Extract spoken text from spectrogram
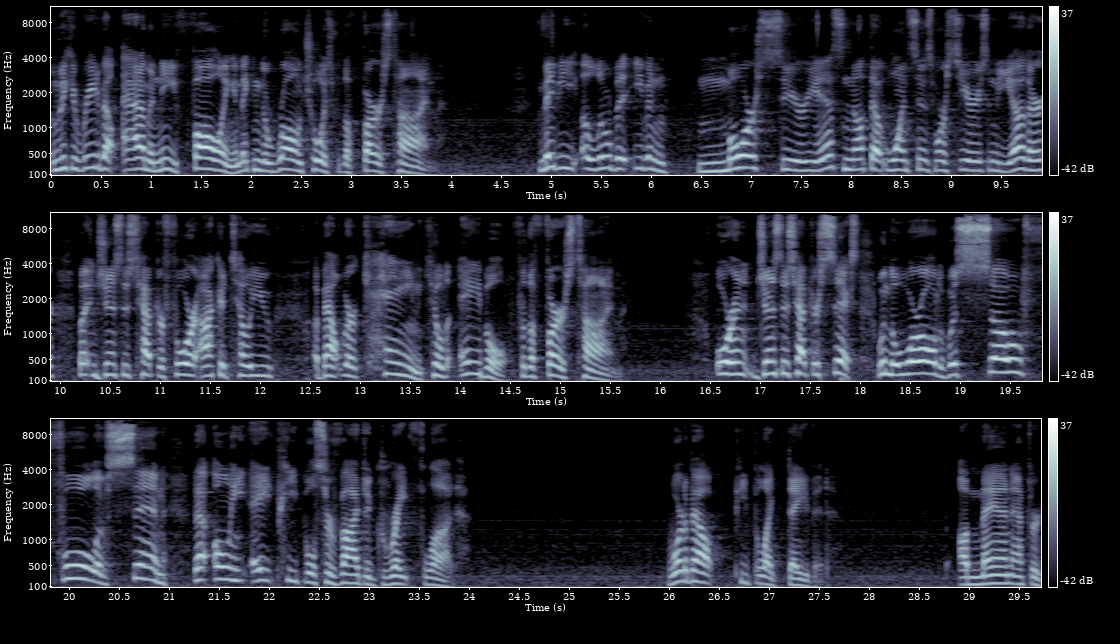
and we could read about Adam and Eve falling and making the wrong choice for the first time. Maybe a little bit even more serious, not that one sin is more serious than the other, but in Genesis chapter 4, I could tell you about where Cain killed Abel for the first time. Or in Genesis chapter 6, when the world was so full of sin that only eight people survived a great flood. What about people like David? A man after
